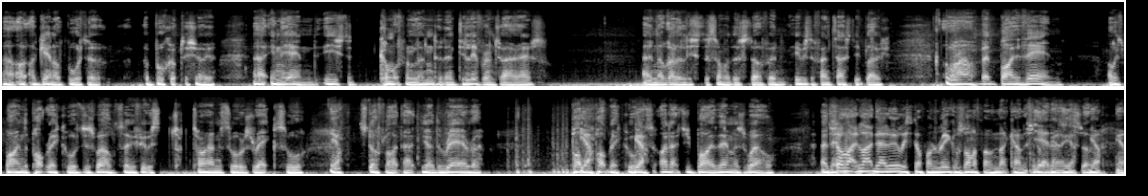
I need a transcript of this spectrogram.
uh, again I've bought a, a book up to show you. Uh, in the end, he used to come up from London and deliver them to our house and I've got a list of some of the stuff, and he was a fantastic bloke. Wow. But by then, I was buying the pop records as well. So if it was Tyrannosaurus Rex or Yeah. stuff like that, you know, the rarer pop, Yeah. pop records, Yeah. I'd actually buy them as well. And So like like that early stuff on Regal Zonophone, that kind of stuff. yeah, that's yeah, stuff. yeah, yeah.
